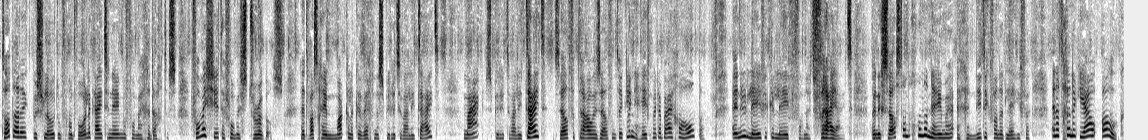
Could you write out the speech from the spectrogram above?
Totdat ik besloot om verantwoordelijkheid te nemen voor mijn gedachten, voor mijn shit en voor mijn struggles. Het was geen makkelijke weg naar spiritualiteit, maar spiritualiteit, zelfvertrouwen en zelfontwikkeling heeft me daarbij geholpen. En nu leef ik een leven vanuit vrijheid. Ben ik zelfstandig ondernemer en geniet ik van het leven. En dat gun ik jou ook.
